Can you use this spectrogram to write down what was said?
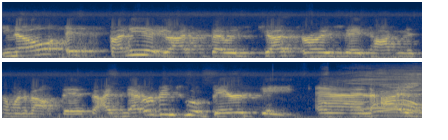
You know, it's funny that you asked this. I was just earlier today talking to someone about this. I've never been to a Bears game, and Oh, I've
